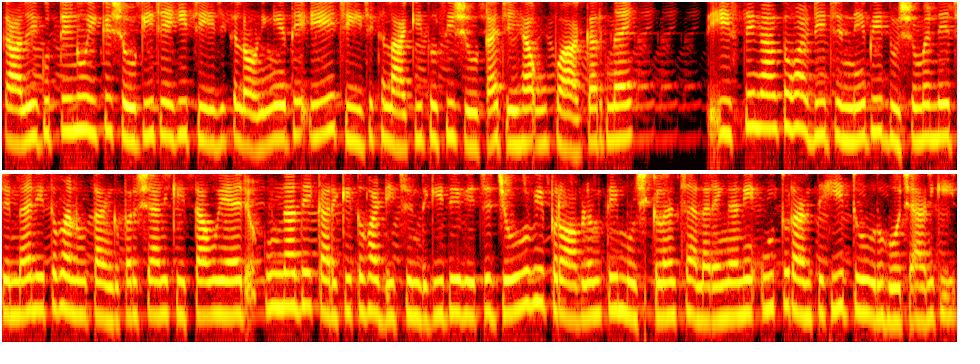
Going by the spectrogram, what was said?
ਕਾਲੇ ਕੁੱਤੇ ਨੂੰ ਇੱਕ ਛੋਟੀ ਜਿਹੀ ਚੀਜ਼ ਖਿਲਾਉਣੀ ਹੈ ਤੇ ਇਹ ਚੀਜ਼ ਖਿਲਾ ਕੇ ਤੁਸੀਂ ਛੋਟਾ ਜਿਹਾ ਉਪਾਅ ਕਰਨਾ ਹੈ। ਤੇ ਇਸ ਦੇ ਨਾਲ ਤੁਹਾਡੇ ਜਿੰਨੇ ਵੀ ਦੁਸ਼ਮਣ ਨੇ, ਜਿਨ੍ਹਾਂ ਨੇ ਤੁਹਾਨੂੰ ਤੰਗ ਪਰੇਸ਼ਾਨ ਕੀਤਾ ਹੋਇਆ ਹੈ, ਉਹਨਾਂ ਦੇ ਕਰਕੇ ਤੁਹਾਡੀ ਜ਼ਿੰਦਗੀ ਦੇ ਵਿੱਚ ਜੋ ਵੀ ਪ੍ਰੋਬਲਮ ਤੇ ਮੁਸ਼ਕਲਾਂ ਚੱਲ ਰਹੀਆਂ ਨੇ, ਉਹ ਤੁਰੰਤ ਹੀ ਦੂਰ ਹੋ ਜਾਣਗੀ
